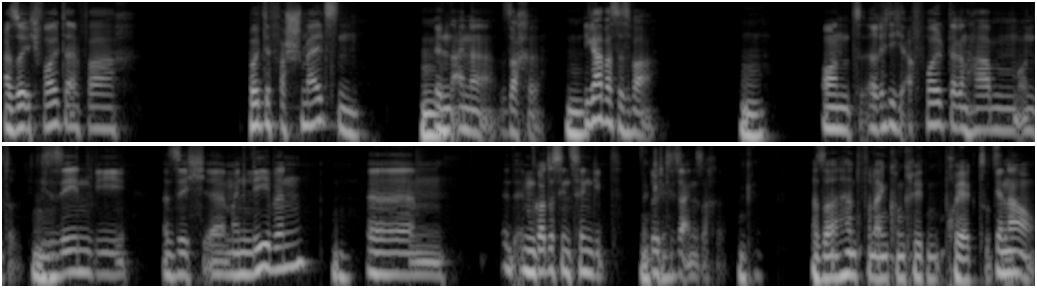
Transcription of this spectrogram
also ich wollte einfach, ich wollte verschmelzen Mhm. in einer Sache, Mhm. egal was es war. Mhm. Und äh, richtig Erfolg darin haben und Mhm. sehen, wie sich äh, mein Leben Mhm. ähm, im Gottesdienst hingibt durch Okay. diese eine Sache. Also anhand von einem konkreten Projekt sozusagen. Genau.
